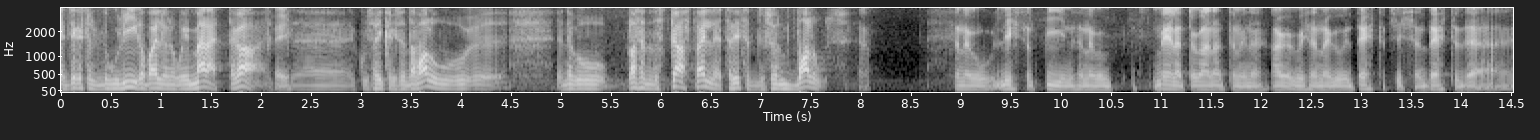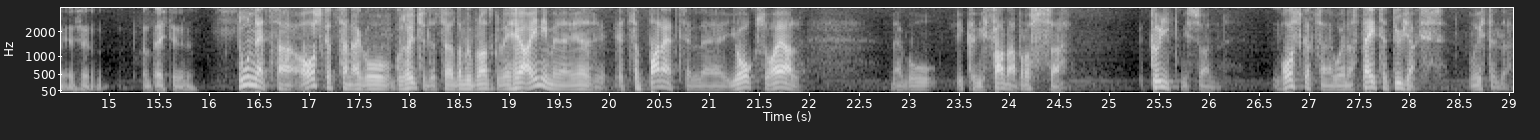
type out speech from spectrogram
et ega sealt nagu liiga palju nagu ei mäleta ka, et ei. Äh, kui sa ikkagi seda valu äh, nagu lased endast peast välja, et sa lihtsalt, see on valus. see on nagu lihtsalt piin, see on nagu meeletu kannatamine, aga kui see on nagu tehtud, siis see on tehtud ja, ja see on fantastiline. tunned sa, oskad sa nagu, kui sa ütlesid, et sa oled võib-olla natukene hea inimene ja nii edasi, et sa paned selle jooksu ajal nagu ikkagi sada prossa kõik, mis on. oskad sa nagu ennast täitsa tühjaks võistelda?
